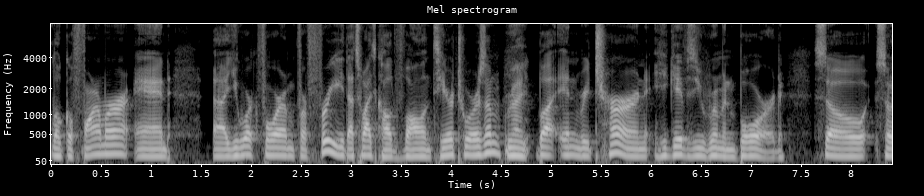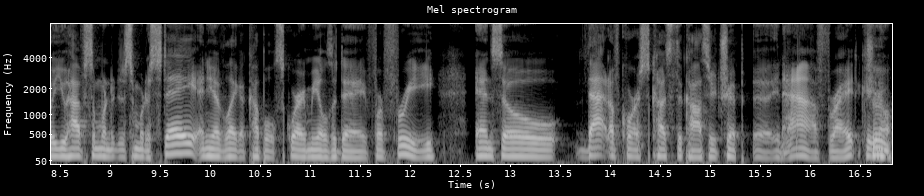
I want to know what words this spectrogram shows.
local farmer, and uh, you work for him for free. That's why it's called volunteer tourism. Right. but in return he gives you room and board. So so you have someone to somewhere to stay and you have like a couple square meals a day for free. And so that of course cuts the cost of your trip uh, in half right? 'Cause, you know,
